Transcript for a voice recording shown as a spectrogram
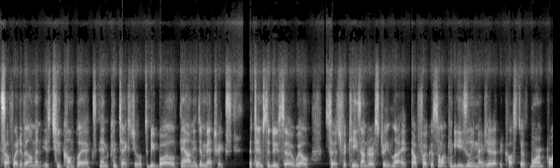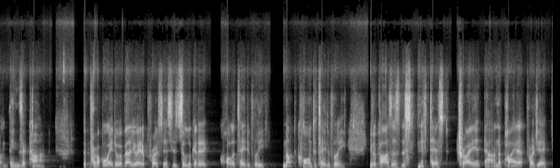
Software development is too complex and contextual to be boiled down into metrics. Attempts to do so will search for keys under a streetlight. They'll focus on what can be easily measured at the cost of more important things that can't. The proper way to evaluate a process is to look at it qualitatively, not quantitatively. If it passes the sniff test, try it out in a pilot project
